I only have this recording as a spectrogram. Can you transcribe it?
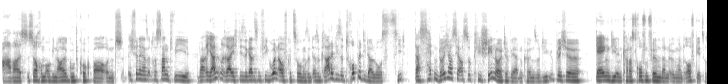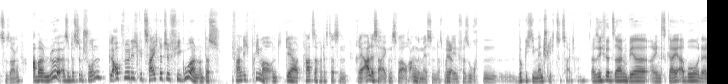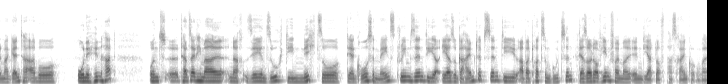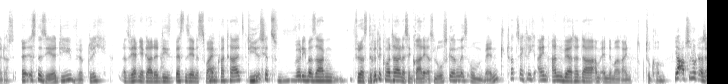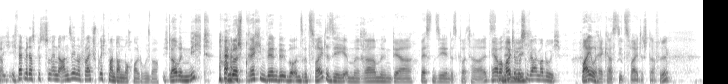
Aber es ist auch im Original gut guckbar und ich finde ganz interessant, wie variantenreich diese ganzen Figuren aufgezogen sind. Also gerade diese Truppe, die da loszieht, das hätten durchaus ja auch so Klischee-Leute werden können, so die übliche Gang, die in Katastrophenfilmen dann irgendwann draufgeht sozusagen. Aber nö, also das sind schon glaubwürdig gezeichnete Figuren und das fand ich prima und der Tatsache, dass das ein reales Ereignis war, auch angemessen, dass man Ja. denen versucht, wirklich sie menschlich zu zeichnen. Also ich würde sagen, wer ein Sky-Abo und ein Magenta-Abo ohnehin hat und äh, tatsächlich mal nach Serien sucht, die nicht so der große Mainstream sind, die eher so Geheimtipps sind, die aber trotzdem gut sind, der sollte auf jeden Fall mal in Diatlov Pass reingucken, weil das äh, ist eine Serie, die wirklich also wir hatten ja gerade die besten Serien des zweiten Quartals. Die ist jetzt, würde ich mal sagen, für das dritte Quartal, das ja gerade erst losgegangen ist, im Moment tatsächlich ein Anwärter da am Ende mal reinzukommen. Ja, absolut. Also Ja. ich, ich werde mir das bis zum Ende ansehen und vielleicht spricht man dann noch mal drüber. Ich glaube nicht. Drüber sprechen werden wir über unsere zweite Serie im Rahmen der besten Serien des Quartals. Ja, aber heute müssen wir einmal durch. Biohackers, die zweite Staffel.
